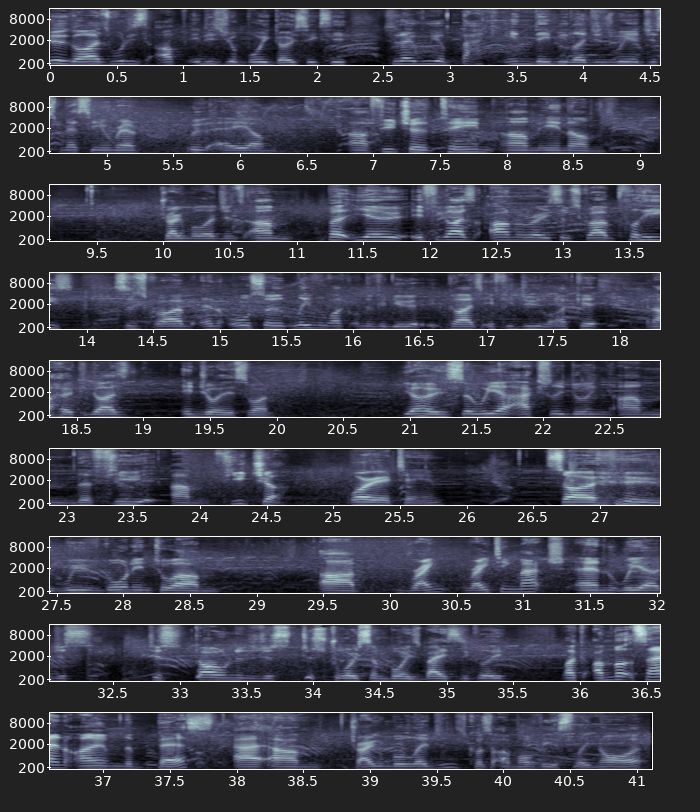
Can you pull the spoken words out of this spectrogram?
Yo guys, what is up? It is your boy Go6 here. Today we are back in DB Legends. We are just messing around with a um future team um in um Dragon Ball Legends. Um but yo, if you guys aren't already subscribed, please subscribe and also leave a like on the video guys if you do like it and I hope you guys enjoy this one. Yo, so we are actually doing um the few um future warrior team. So we've gone into um uh, rank rating match, and we are just just going to just destroy some boys, basically. Like, I'm not saying I am the best at um, Dragon Ball Legends, because I'm obviously not.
